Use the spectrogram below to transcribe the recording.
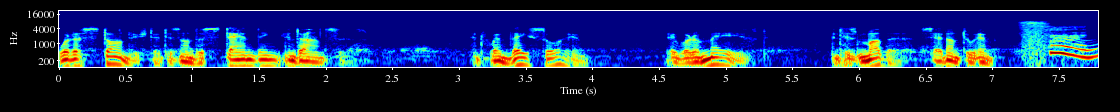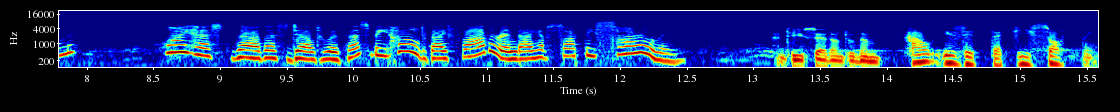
were astonished at his understanding and answers. And when they saw him, they were amazed. And his mother said unto him, Son, why hast thou thus dealt with us? Behold, thy father and I have sought thee sorrowing. And he said unto them, How is it that ye sought me?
